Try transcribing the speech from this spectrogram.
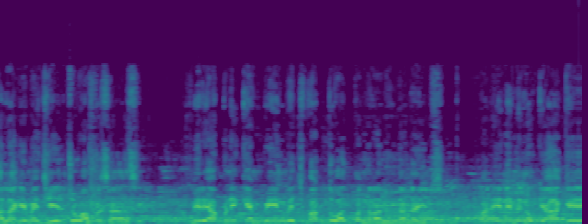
ਹਾਲਾਂਕਿ ਮੈਂ ਜੇਲ੍ਹ ਚੋਂ ਵਾਪਸ ਆਇਆ ਸੀ। ਮੇਰੇ ਆਪਣੇ ਕੈਂਪੇਨ ਵਿੱਚ ਵੱਧ ਤੋਂ ਵੱਧ 15 ਦਿਨ ਦਾ ਟਾਈਮ ਸੀ। ਪਰ ਇਹਨੇ ਮੈਨੂੰ ਕਿਹਾ ਕਿ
